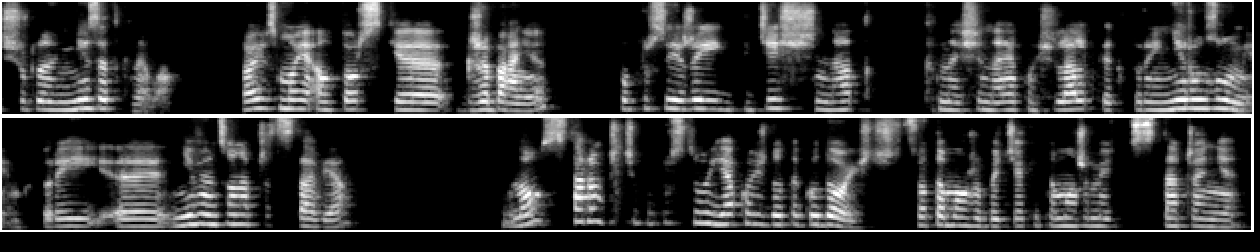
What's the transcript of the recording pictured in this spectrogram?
źródle nie zetknęła. To jest moje autorskie grzebanie. Po prostu jeżeli gdzieś natknę się na jakąś lalkę, której nie rozumiem, której e, nie wiem, co ona przedstawia, no staram się po prostu jakoś do tego dojść. Co to może być, jakie to może mieć znaczenie,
